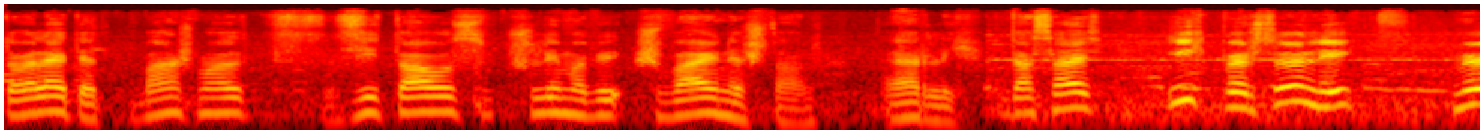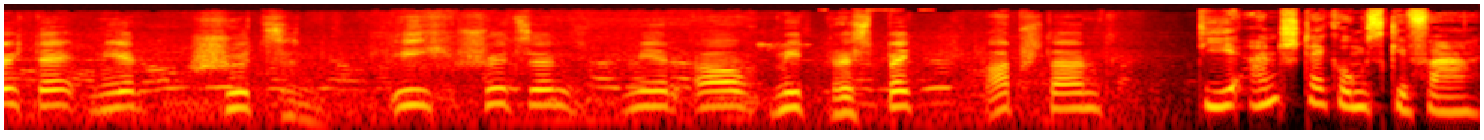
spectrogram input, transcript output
Toilette, manchmal sieht aus schlimmer wie Schweinestall, ehrlich. Das heißt, ich persönlich möchte mir schützen. Ich schütze mir auch mit Respekt, Abstand. Die Ansteckungsgefahr,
